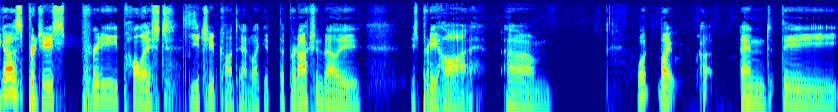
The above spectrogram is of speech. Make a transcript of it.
guys produce pretty polished YouTube content. Like it, the production value is pretty high. Um, what like and the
